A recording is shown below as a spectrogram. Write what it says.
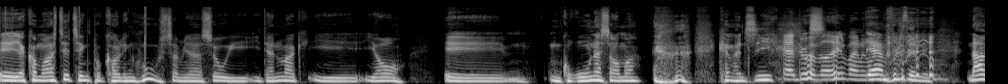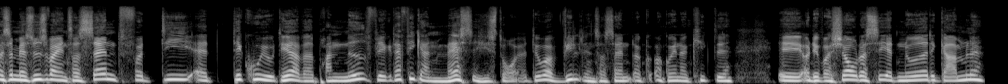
Øh, jeg kommer også til at tænke på Koldinghus, som jeg så i, i Danmark i, i år, øh, en coronasommer, kan man sige. Ja, du har været helt vejen rundt. Ja, fuldstændig. Nej, men som jeg synes var interessant, fordi at det kunne jo, det har været brændt ned flere, der fik jeg en masse historier. Det var vildt interessant at, at gå ind og kigge det. Øh, og det var sjovt at se, at noget af det gamle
